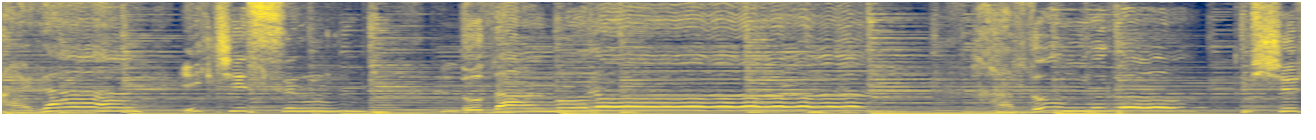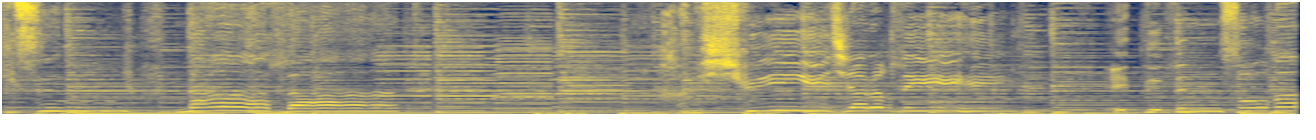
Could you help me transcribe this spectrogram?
Хайран илчилсэн дулаан өрөө Халуун өрөө түшилсэн наалаад жаргалы эдгэлэн сууга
